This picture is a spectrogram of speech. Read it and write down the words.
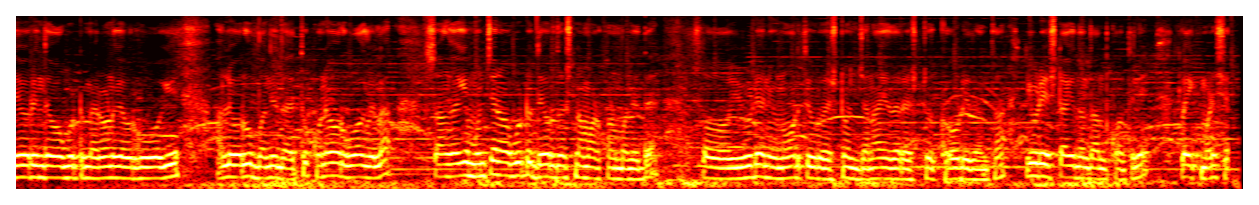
ದೇವರಿಂದ ಹೋಗ್ಬಿಟ್ಟು ಮೆರವಣಿಗೆವರೆಗೂ ಹೋಗಿ ಅಲ್ಲಿವರೆಗೂ ಬಂದಿದ್ದಾಯಿತು. ಕೊನೆವರೆಗೂ ಹೋಗಲಿಲ್ಲ. ಸೊ ಹಂಗಾಗಿ ಮುಂಚೆನೇ ಹೋಗ್ಬಿಟ್ಟು ದೇವ್ರ ದರ್ಶನ ಮಾಡ್ಕೊಂಡು ಬಂದಿದ್ದೆ. ಸೊ ಈ ವಿಡಿಯೋ ನೀವು ನೋಡ್ತಿವ್ರು, ಎಷ್ಟೊಂದು ಜನ ಇದ್ದಾರೆ ಎಷ್ಟು ಕ್ರೌಡ್ ಇದೆ ಅಂತ. ಈ ವಿಡಿಯೋ ಆಗಿದೆ ಅಂತ ಅಂದ್ಕೊತೀನಿ. ಲೈಕ್ ಮಾಡಿ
